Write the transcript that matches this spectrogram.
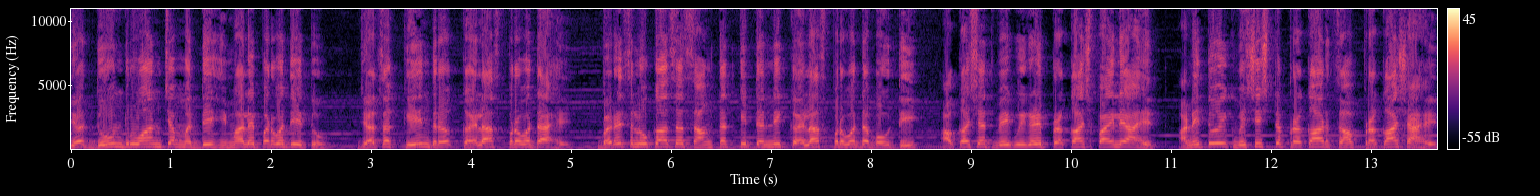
या दोन ध्रुवांच्या मध्ये हिमालय पर्वत येतो ज्याचा केंद्र कैलास पर्वत आहे. बरेच लोक असं सांगतात की त्यांनी कैलास पर्वताभोवती आकाशात वेगवेगळे प्रकाश पाहिले आहेत आणि तो एक विशिष्ट प्रकारचा प्रकाश आहे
